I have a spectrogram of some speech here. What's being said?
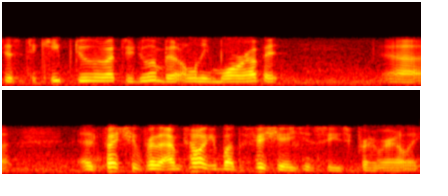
just to keep doing what they're doing, but only more of it. Uh, especially for the, I'm talking about the fish agencies primarily,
